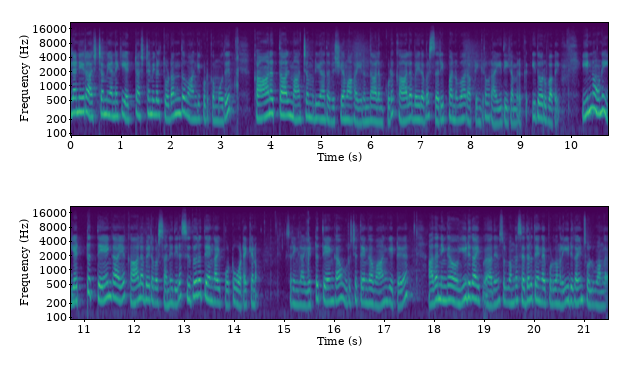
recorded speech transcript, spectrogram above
இளநீர் அஷ்டமி அன்னைக்கு எட்டு அஷ்டமிகள் தொடர்ந்து வாங்கி கொடுக்கும் போது காலத்தால் மாற்ற முடியாத விஷயமாக இருந்தாலும் கூட காலபைரவர் சரி பண்ணுவார் அப்படிங்கிற ஒரு ஐதீகம் இருக்குது இது ஒரு வகை. இன்னொன்று எட்டு தேங்காயை காலபைரவர் சந்நிதியில் சிதறு தேங்காய் போட்டு உடைக்கணும். சரிங்களா? எட்டு தேங்காய் உரிச்ச தேங்காய் வாங்கிட்டு அதை நீங்கள் ஈடுகாய் அது என்ன சொல்லுவாங்க? செதறு தேங்காய் போடுவாங்க ஈடுகாயின்னு சொல்லுவாங்க.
